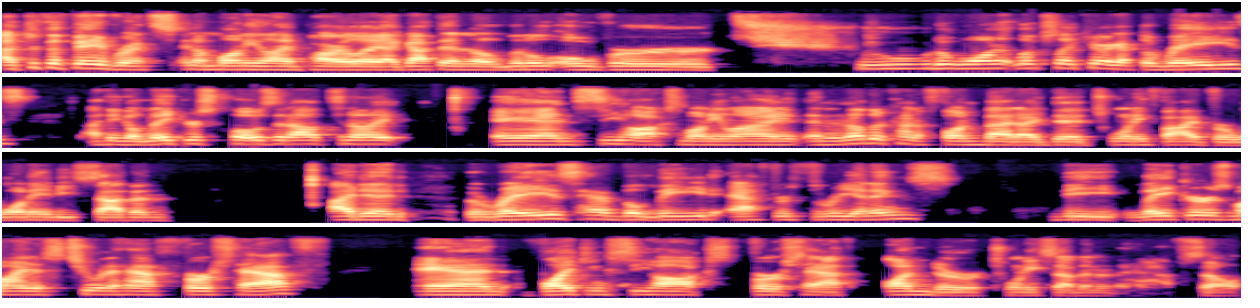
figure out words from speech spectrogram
I took the favorites in a money line parlay. I got that at a little over two to one, it looks like here. I got the Rays. I think the Lakers closed it out tonight. And Seahawks money line. And another kind of fun bet I did 25 for 187. I did the Rays have the lead after three innings the Lakers minus two and a half first half and Viking Seahawks first half under 27 and a half. So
